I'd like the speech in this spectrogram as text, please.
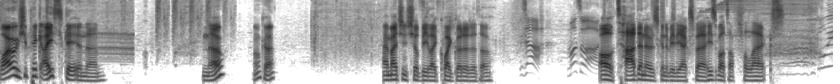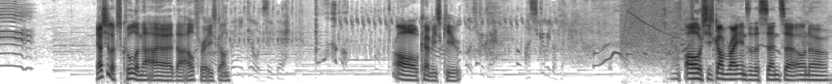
Why would you pick ice skating then? No? Okay. I imagine she'll be like quite good at it though. Oh, Tadano is going to be the expert. He's about to flex. He actually looks cool in that uh, that outfit. he's gone. Oh, Komi's cute. Oh, she's gone right into the center. Oh no.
